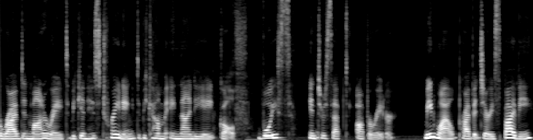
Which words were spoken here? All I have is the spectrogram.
arrived in Monterey to begin his training to become a 98 Golf voice intercept operator. Meanwhile, Private Jerry Spivey,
